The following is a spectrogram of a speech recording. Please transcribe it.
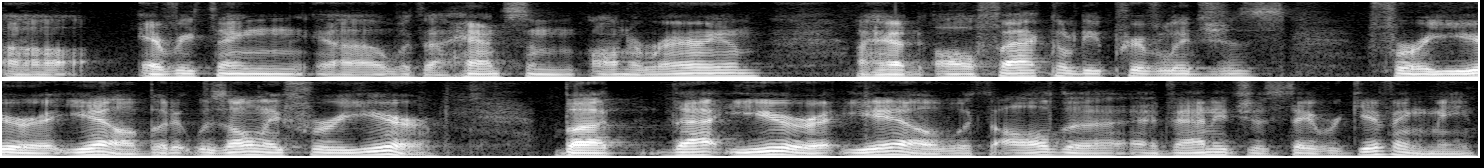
uh, everything uh, with a handsome honorarium. I had all faculty privileges for a year at Yale, but it was only for a year. But that year at Yale, with all the advantages they were giving me,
